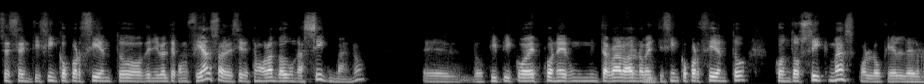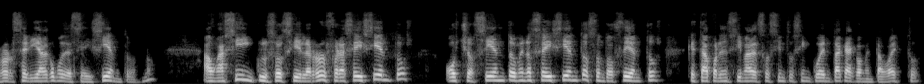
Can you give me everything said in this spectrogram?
65% de nivel de confianza, es decir, estamos hablando de una sigma, ¿no? Eh, lo típico es poner un intervalo al 95% con dos sigmas, con lo que el error sería como de 600, ¿no? Aún así, incluso si el error fuera 600, 800 menos 600 son 200, que está por encima de esos 150 que ha comentado esto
